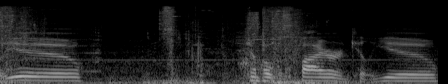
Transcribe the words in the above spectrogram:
Kill you. Jump over the fire and kill you.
